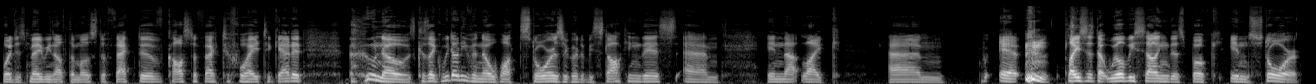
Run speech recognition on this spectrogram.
but it's maybe not the most effective, cost-effective way to get it. Who knows? Because like we don't even know what stores are going to be stocking this. Um, in that like, um, uh, places that will be selling this book in store.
